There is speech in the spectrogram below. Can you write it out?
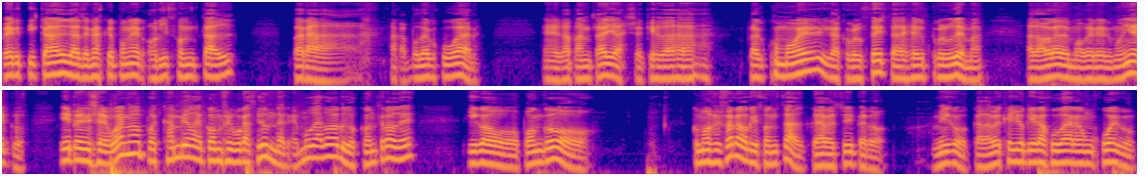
vertical la tengas que poner horizontal para, para poder jugar. Eh, la pantalla se queda tal como es y la cruceta es el problema a la hora de mover el muñeco. Y pensé, bueno, pues cambio la configuración del emulador, los controles, y lo pongo como si fuera horizontal. Claro, sí, pero amigo, cada vez que yo quiera jugar a un juego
